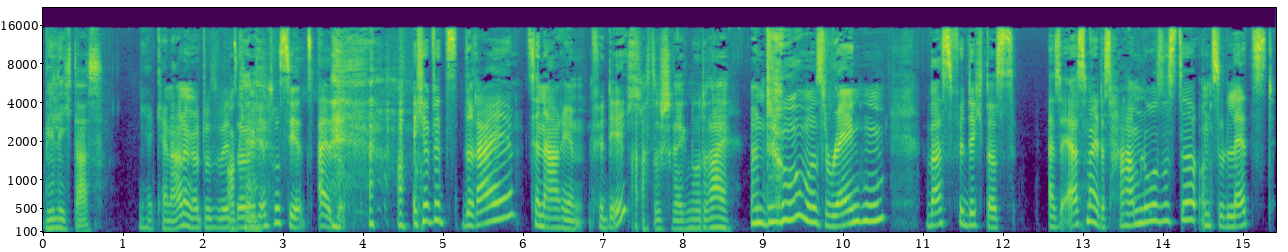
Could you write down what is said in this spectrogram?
Will ich das? Ja, keine Ahnung, ob du es willst, Okay. aber mich interessiert Also, ich habe jetzt drei Szenarien für dich Ach du Schreck, nur drei. und du musst ranken, was für dich das, also erstmal das harmloseste und zuletzt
